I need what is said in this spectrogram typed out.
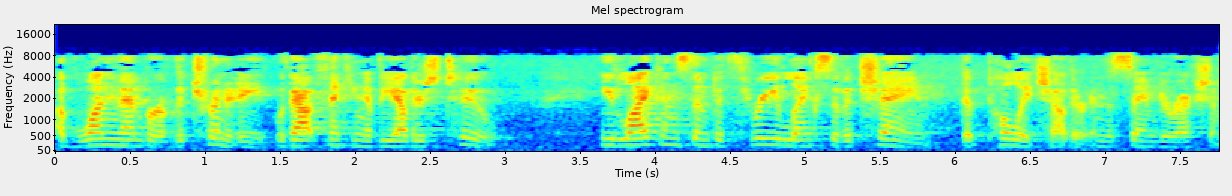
of one member of the Trinity without thinking of the others too. He likens them to three links of a chain that pull each other in the same direction.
